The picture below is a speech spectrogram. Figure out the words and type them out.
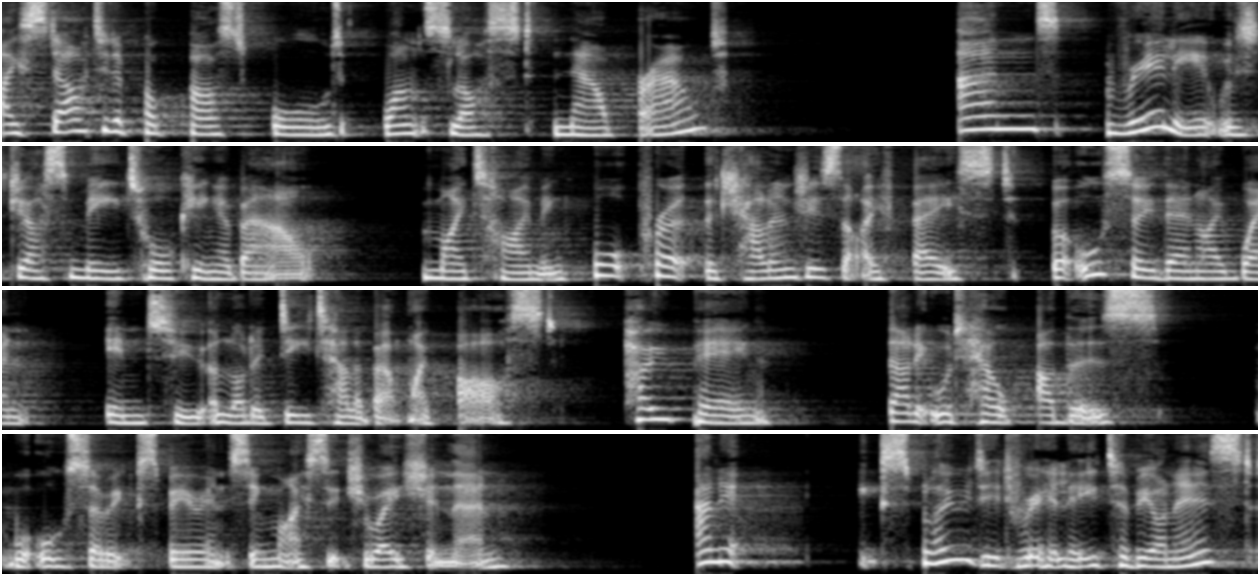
I started a podcast called Once Lost, Now Proud. And really, it was just me talking about my time in corporate, the challenges that I faced, but also then I went into a lot of detail about my past, hoping that it would help others were also experiencing my situation then. And it exploded, really, to be honest.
